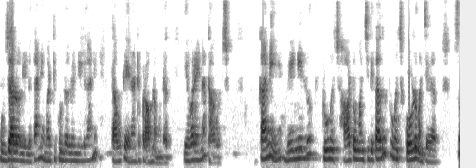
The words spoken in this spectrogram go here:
కూజాలో నీళ్ళు కానీ మట్టి కుండలో నీళ్ళు కానీ తాగితే ఎలాంటి ప్రాబ్లం ఉండదు. ఎవరైనా తాగొచ్చు. కానీ వేడి నీళ్ళు టూ మచ్ హాట్ మంచిది కాదు టూ మచ్ కోల్డ్ మంచిది కాదు. సో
